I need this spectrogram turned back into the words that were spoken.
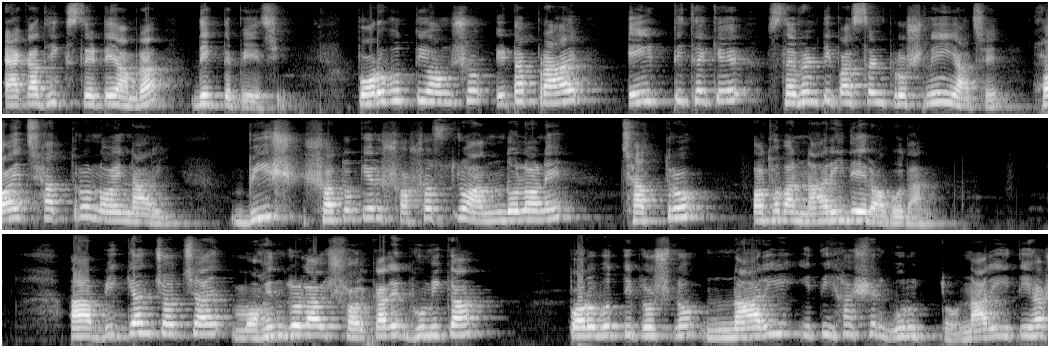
একাধিক সেটে আমরা দেখতে পেয়েছি। পরবর্তী অংশ, এটা প্রায় এইটটি থেকে সেভেন্টি পার্সেন্ট প্রশ্নেই আছে। হয় ছাত্র, নয় নারী। বিশ শতকের সশস্ত্র আন্দোলনে ছাত্র অথবা নারীদের অবদান। বিজ্ঞান চর্চায় মহেন্দ্রলাল সরকারের ভূমিকা পরবর্তী প্রশ্ন, নারী ইতিহাসের গুরুত্ব, নারী ইতিহাস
